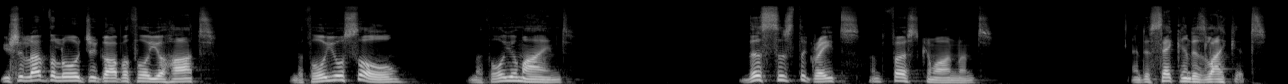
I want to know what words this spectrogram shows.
You shall love the Lord your God with all your heart, and with all your soul, and with all your mind. This is the great and first commandment. And the second is like it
